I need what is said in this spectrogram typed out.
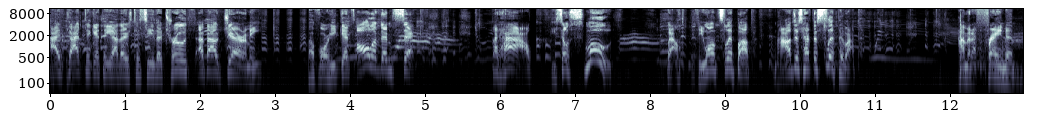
I've got to get the others to see the truth about Jeremy before he gets all of them sick. But how? He's so smooth. Well, if he won't slip up, I'll just have to slip him up. I'm gonna frame him.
